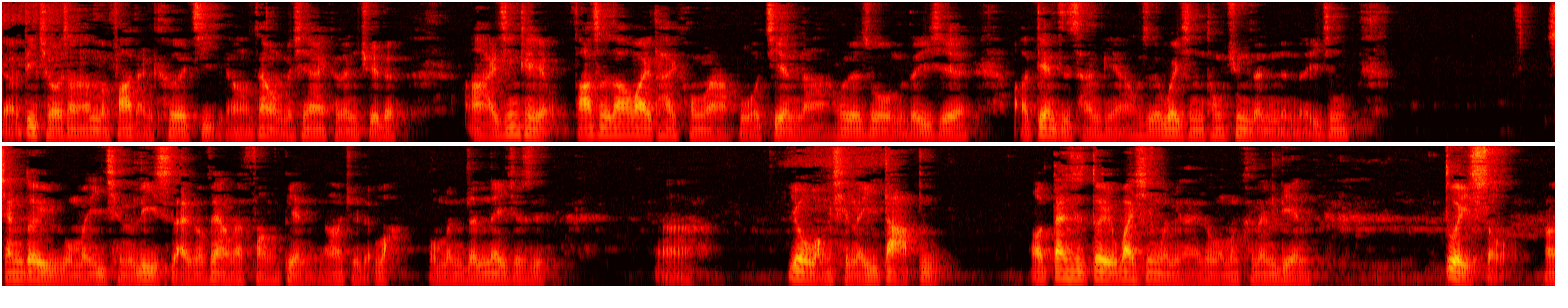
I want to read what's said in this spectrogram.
呃地球上，他们发展科技，然后在我们现在可能觉得啊，已经可以发射到外太空啊，火箭啊，或者说我们的一些啊电子产品啊，或者卫星通讯等等的，已经相对于我们以前的历史来说非常的方便，然后觉得哇，我们人类就是呃。又往前了一大步，哦，但是对外星文明来说，我们可能连对手啊，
